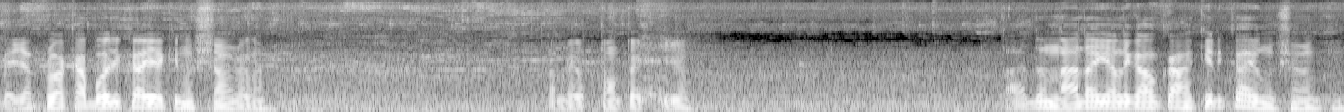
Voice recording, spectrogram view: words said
Beija-flor acabou de cair aqui no chão, galera. Tá meio tonto aqui, ó. Tá do nada ia ligar o carro aqui, ele caiu no chão aqui.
